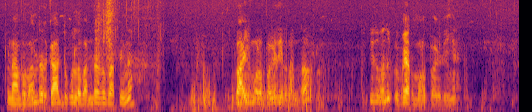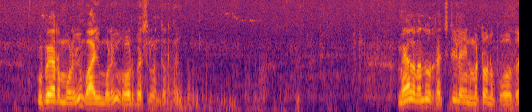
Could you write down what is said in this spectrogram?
இப்போ நாம் வந்தது காட்டுக்குள்ளே வந்தது பார்த்திங்கன்னா வாயுமூலை பகுதியில் வந்தோம். இது வந்து குபேர மூல பகுதிங்க குபேரம் மூலையும் வாயு மூலையும் ரோடு பேஸில் வந்துடுது. மேலே வந்து ஒரு ஹெச்டி லைன் மட்டும் ஒன்று போகுது.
